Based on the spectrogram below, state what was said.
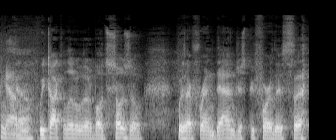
Yeah. Yeah. We talked a little bit about Sozo with our friend Dan just before this. Uh,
